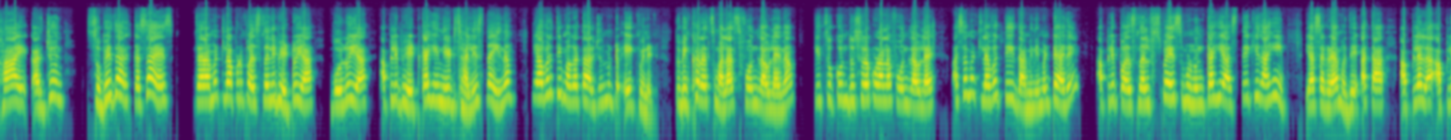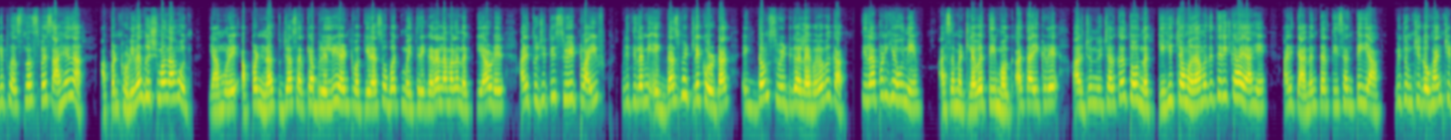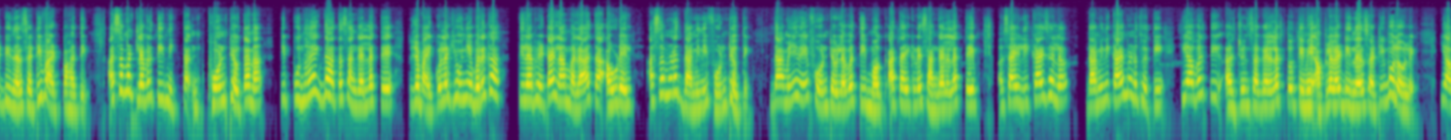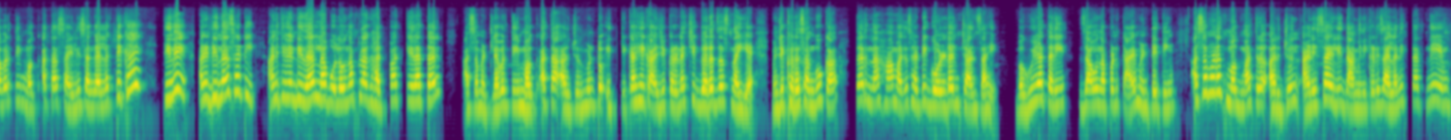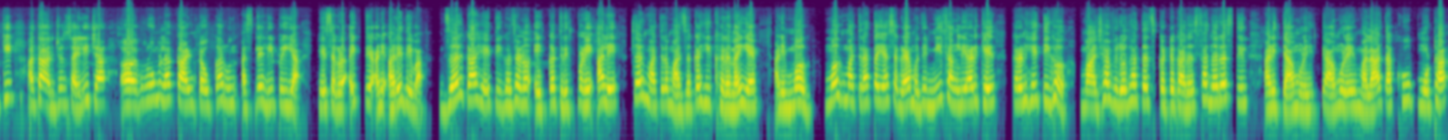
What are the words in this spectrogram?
हाय अर्जुन सुभेदार कसा आहेस? जरा म्हटलं आपण पर्सनली भेटूया बोलूया. आपली भेट काही नीट झालीच नाही ना? यावरती मग आता अर्जुन म्हणतो एक मिनिट. तुम्ही खरंच मलाच फोन लावलाय ना? की चुकून दुसरं कोणाला फोन लावलाय? असं म्हटल्यावर ती दामिनी म्हणते अरे आपली पर्सनल स्पेस म्हणून काही असते की नाही या सगळ्यामध्ये आता आपल्याला आपली पर्सनल स्पेस आहे ना आपण थोडी ना दुश्मन आहोत. यामुळे आपण ना तुझ्यासारख्या ब्रिलियंट वकिलासोबत मैत्री करायला मला नक्की आवडेल. आणि तुझी ती स्वीट वाईफ म्हणजे तिला मी एकदाच भेटले कोर्टात एकदम स्वीट गर्ल आहे बरोबर का? तिला पण घेऊन ये. असं म्हटल्यावर ती मग आता इकडे अर्जुन विचार करतो नक्की हिच्या मनामध्ये तरी काय आहे? आणि त्यानंतर ती सांगते या मी तुमची दोघांची डिनरसाठी वाट पाहते. असं म्हटल्यावर ती निघता फोन ठेवताना ती पुन्हा एकदा आता सांगायला लागते तुझ्या बायकोला घेऊन ये बरं का? तिला भेटायला मला आता आवडेल असं म्हणत दामिनी फोन ठेवते. दामिनीने फोन ठेवल्यावर ती मग आता इकडे सांगायला लागते सायली काय झालं? दामिनी काय म्हणत होती? यावरती अर्जुन सांगायला लागतो तिने आपल्याला डिनरसाठी बोलवले. यावरती मग आता सायली सांगायला लागते काय? तिने? आणि डिनरसाठी? आणि तिने डिनरला बोलवून आपला घातपात केला तर? असं म्हटल्यावरती मग आता अर्जुन म्हणतो इतकी काही काळजी करण्याची गरजच नाहीये. म्हणजे खरं सांगू का? तर ना हा माझ्यासाठी गोल्डन चान्स आहे. बघूया तरी जाऊन आपण काय म्हणते ती. असं म्हणत मग मात्र अर्जुन आणि सायली दामिनीकडे जायला निघतात. नेमकी आता अर्जुन सायलीच्या रूमला कान टवकारून असलेली प्रिया हे सगळं ऐकते आणि अरे देवा जर का हे तिघ जण एकत्रितपणे आले तर मात्र माझं काही खरं नाहीये. आणि मग मग मात्र आता या सगळ्यामध्ये मी चांगली अडकेल. कारण हे तिघं माझ्या विरोधातच कटकारस्थानं रचतील आणि त्यामुळे त्यामुळे मला आता खूप मोठा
